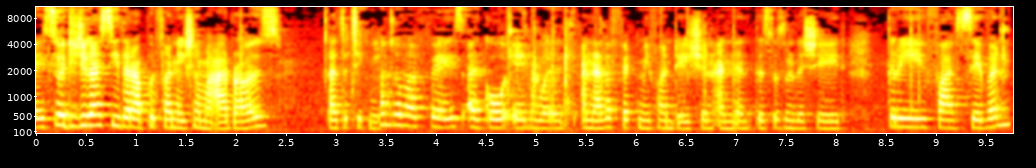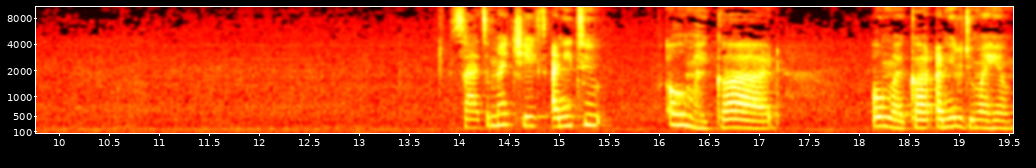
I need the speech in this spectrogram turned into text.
okay so did you guys see that i put foundation on my eyebrows? That's a technique. Onto my face i go in with another fit me foundation and then this is in the shade 357 sides of my cheeks. I need to oh my god. Oh my god i need to do my hair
